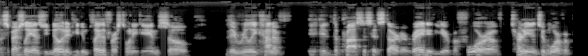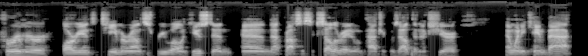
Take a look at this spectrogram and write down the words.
especially as you noted he didn't play the first 20 games so they really kind of it, the process had started already the year before of turning into more of a perimeter oriented team around Sprewell and Houston and that process accelerated when Patrick was out the next year and when he came back,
